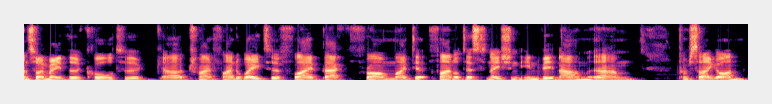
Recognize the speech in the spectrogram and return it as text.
And so I made the call to uh, try and find a way to fly back from my de- final destination in Vietnam um, from Saigon.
